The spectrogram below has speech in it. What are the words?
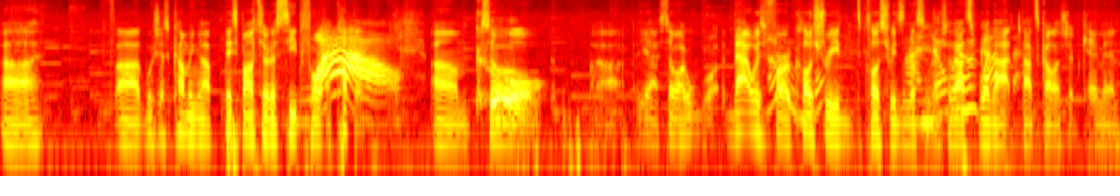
uh, uh, which is coming up. They sponsored a seat for a couple. Wow. Um, So, Cool. uh, yeah, so I, that was for Oh, close yeah. read close reads listeners. So that's where that, that. that scholarship came in.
